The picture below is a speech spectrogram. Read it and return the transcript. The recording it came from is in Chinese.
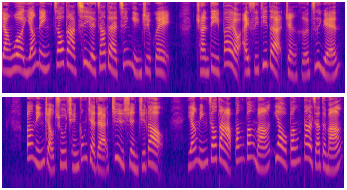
掌握阳明交大企业家的经营智慧，传递 Bio ICT 的整合资源，帮您找出成功者的制胜之道。阳明交大帮帮忙，要帮大家的忙。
